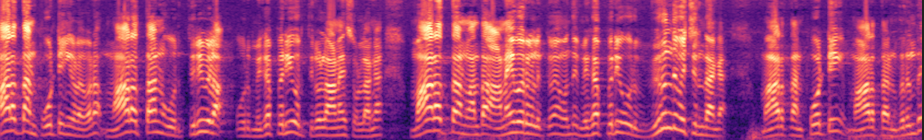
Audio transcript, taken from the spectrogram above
மாரத்தான் போட்டிங்கிறத விட மாரத்தான் ஒரு திருவிழா ஒரு மிகப்பெரிய ஒரு திருவிழானே சொல்லாங்க. மாரத்தான் வந்த அனைவர்களுக்குமே வந்து மிகப்பெரிய ஒரு விருந்து வச்சுருந்தாங்க. மாரத்தான் போட்டி மாரத்தான் விருந்து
